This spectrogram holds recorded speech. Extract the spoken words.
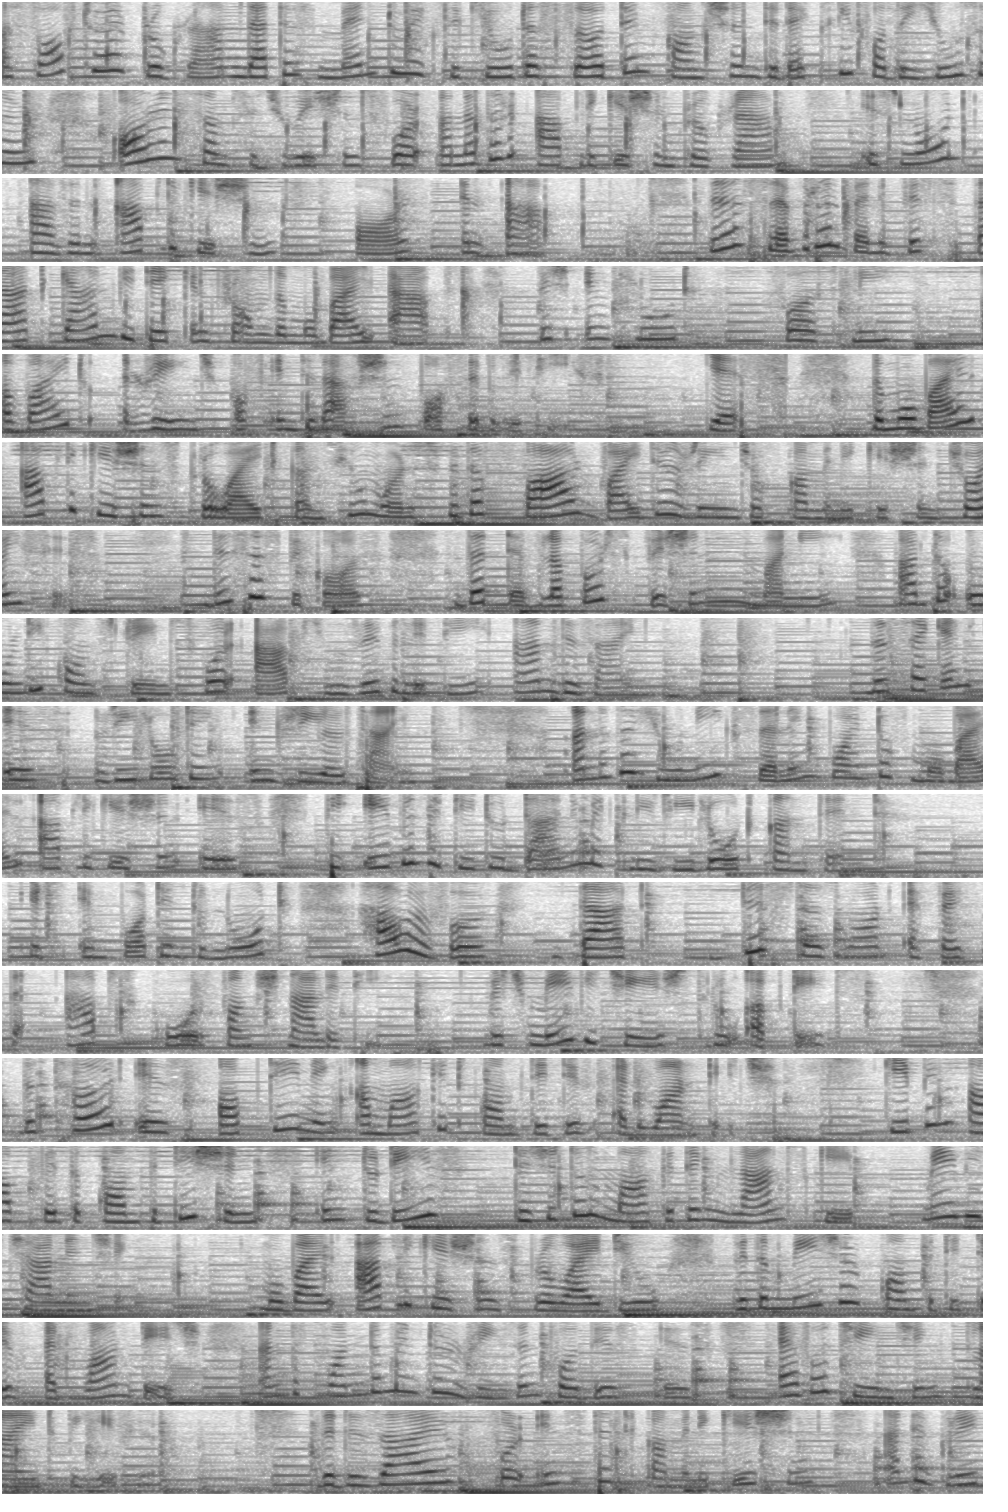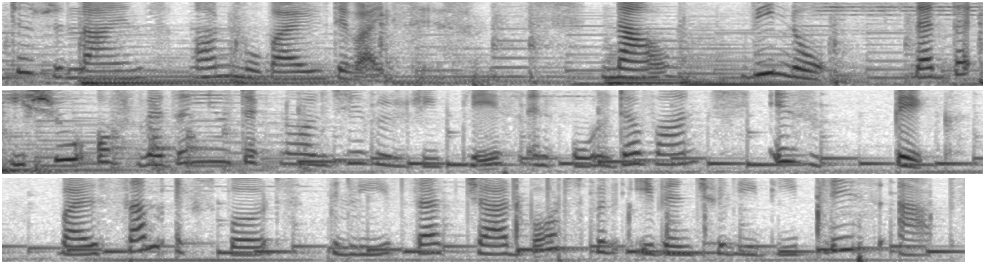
A software program that is meant to execute a certain function directly for the user or in some situations for another application program is known as an application or an app. There are several benefits that can be taken from the mobile apps, which include firstly, a wide range of interaction possibilities. Yes, the mobile applications provide consumers with a far wider range of communication choices. This is because the developer's vision and money are the only constraints for app usability and design. The second is reloading in real time. Another unique selling point of mobile application is the ability to dynamically reload content. It's important to note, however, that this does not affect the app's core functionality, which may be changed through updates. The third is obtaining a market competitive advantage. Keeping up with the competition in today's digital marketing landscape may be challenging. Mobile applications provide you with a major competitive advantage, and the fundamental reason for this is ever changing client behavior the desire for instant communication, and a greater reliance on mobile devices. Now, we know that the issue of whether new technology will replace an older one is big. While some experts believe that chatbots will eventually replace apps,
